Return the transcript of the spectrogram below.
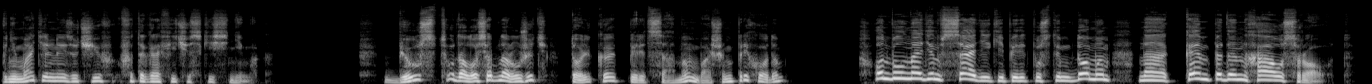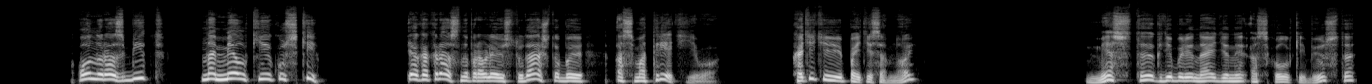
внимательно изучив фотографический снимок. — Бюст удалось обнаружить только перед самым вашим приходом. Он был найден в садике перед пустым домом на Кемпден-хаус-роуд. Он разбит на мелкие куски. Я как раз направляюсь туда, чтобы осмотреть его. Хотите пойти со мной? Место, где были найдены осколки бюста,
